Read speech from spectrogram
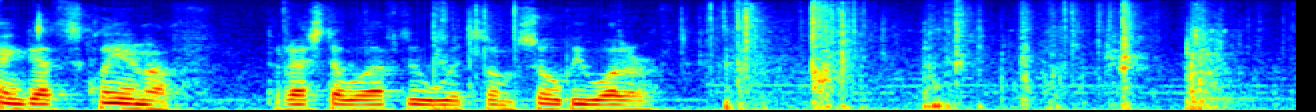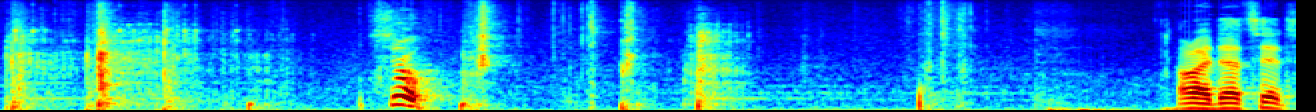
Think that's clean enough. The rest I will have to do with some soapy water. So, alright, that's it.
